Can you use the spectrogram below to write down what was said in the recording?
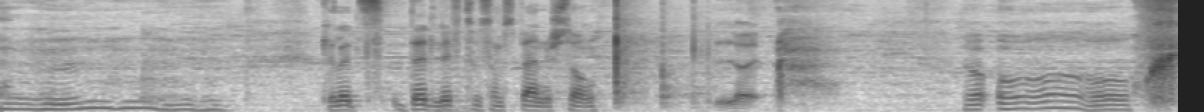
Mm-hmm. Okay, let's deadlift to some Spanish song. Oh, oh, oh. oh, oh.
